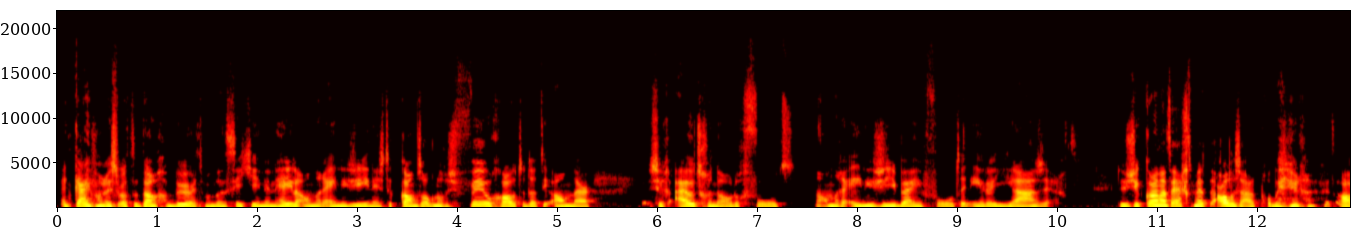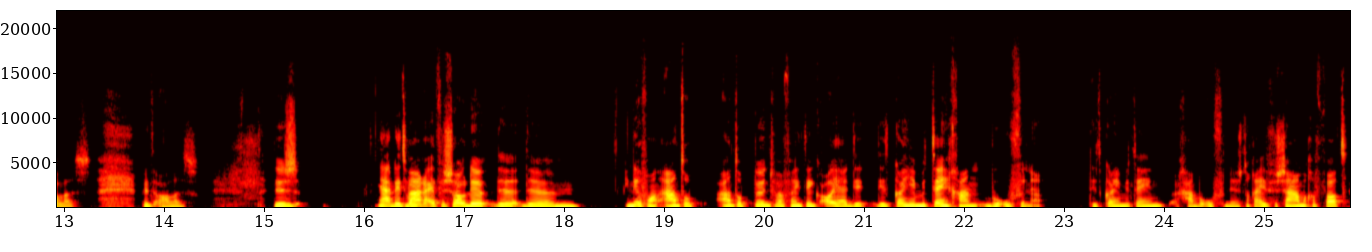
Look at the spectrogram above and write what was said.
En kijk maar eens wat er dan gebeurt. Want dan zit je in een hele andere energie. En is de kans ook nog eens veel groter dat die ander zich uitgenodigd voelt. Een andere energie bij je voelt en eerder ja zegt. Dus je kan het echt met alles uitproberen. Met alles. Met alles. Dus ja, dit waren even zo de, de, de in ieder geval een aantal, aantal punten waarvan ik denk, oh ja, dit, dit kan je meteen gaan beoefenen. Dit kan je meteen gaan beoefenen. Dus nog even samengevat,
